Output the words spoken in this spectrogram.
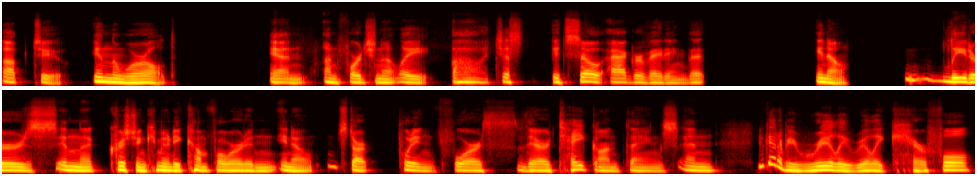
up to in the world? And unfortunately, oh, it just, it's so aggravating that, you know, leaders in the Christian community come forward and, you know, start putting forth their take on things. And you've got to be really, really careful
